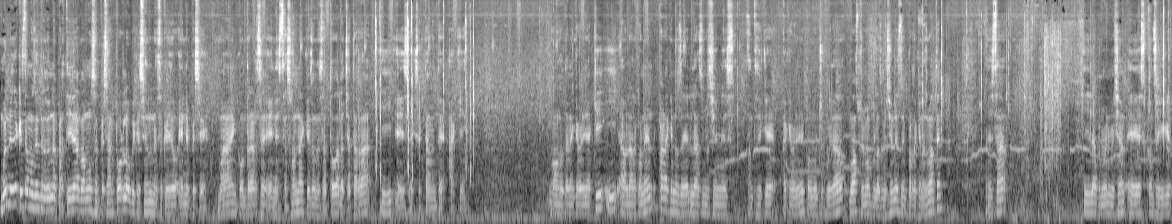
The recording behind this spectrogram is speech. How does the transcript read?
Bueno, ya que estamos dentro de una partida, vamos a empezar por la ubicación de nuestro querido NPC. Va a encontrarse en esta zona, que es donde está toda la chatarra, y es exactamente aquí. Vamos a tener que venir aquí y hablar con él para que nos dé las misiones. Antes de que hay que venir con mucho cuidado. Vamos primero por las misiones, no importa que nos maten. Ahí está. Y la primera misión es conseguir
